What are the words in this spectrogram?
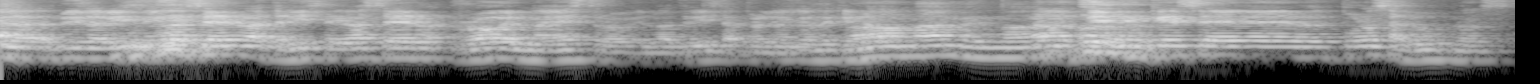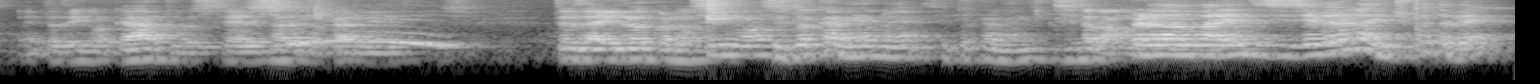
Hola. Luis David no iba a ser el baterista, iba a ser Ro, el maestro, el baterista, pero le dijeron de que No no, mames, no. no, tienen que ser puros alumnos. Entonces dijo que, ah, pues él sabe tocar bien. Entonces de ahí lo conocimos. Sí toca bien, ¿eh? Sí toca bien. Sí tocamos. Perdón, paréntesis, ¿ya vieron la de Enchufe TV?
